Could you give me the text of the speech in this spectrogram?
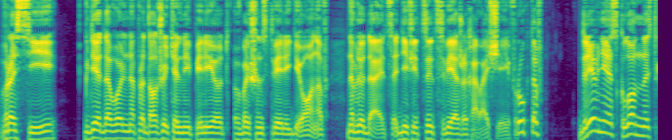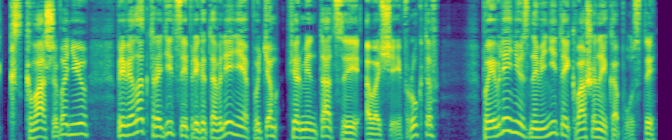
В России, где довольно продолжительный период в большинстве регионов наблюдается дефицит свежих овощей и фруктов, древняя склонность к сквашиванию привела к традиции приготовления путем ферментации овощей и фруктов, появлению знаменитой квашеной капусты,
